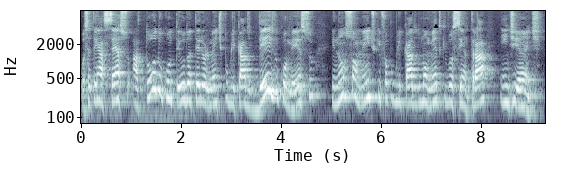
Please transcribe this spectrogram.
você tem acesso a todo o conteúdo anteriormente publicado desde o começo e não somente o que foi publicado do momento que você entrar em diante.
